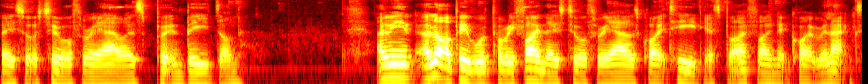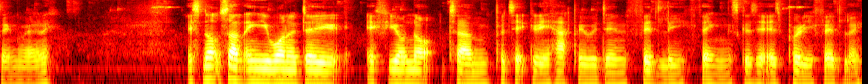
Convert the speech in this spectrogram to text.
Those sort of two or three hours putting beads on. I mean, a lot of people would probably find those two or three hours quite tedious, but I find it quite relaxing, really. It's not something you want to do if you're not um, particularly happy with doing fiddly things, because it is pretty fiddly.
